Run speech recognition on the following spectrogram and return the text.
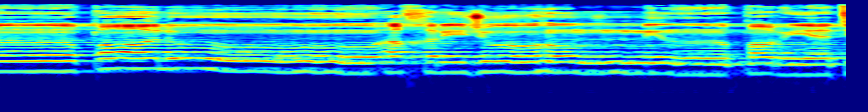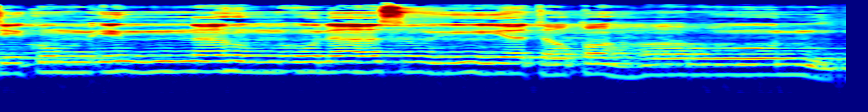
أن قالوا أخرجوهم من قريتكم إنهم أناس يتطهرون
